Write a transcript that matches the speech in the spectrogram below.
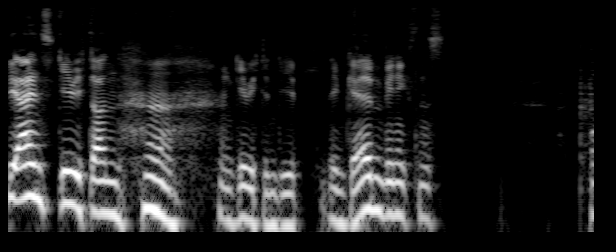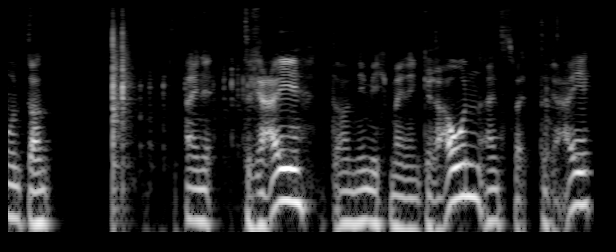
Die 1 gebe ich dann, hm, dann gebe ich den die, dem Gelben wenigstens und dann eine 3. Da nehme ich meinen grauen. 1, 2, 3.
